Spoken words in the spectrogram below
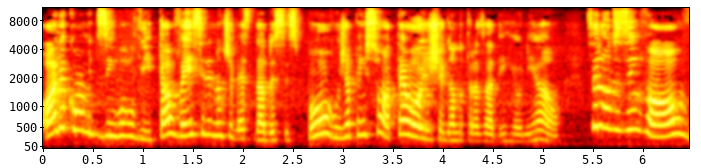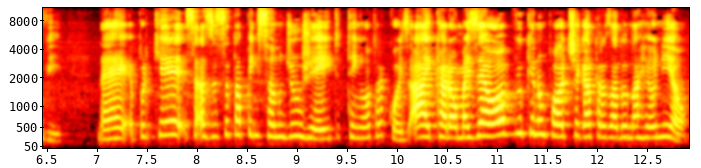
Olha como eu me desenvolvi. Talvez se ele não tivesse dado esse esporro, já pensou até hoje chegando atrasado em reunião? Você não desenvolve, né? Porque às vezes você tá pensando de um jeito e tem outra coisa. Ai, Carol, mas é óbvio que não pode chegar atrasado na reunião.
